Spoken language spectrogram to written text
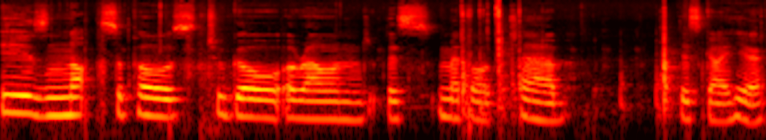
is not supposed to go around this metal tab, this guy here.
